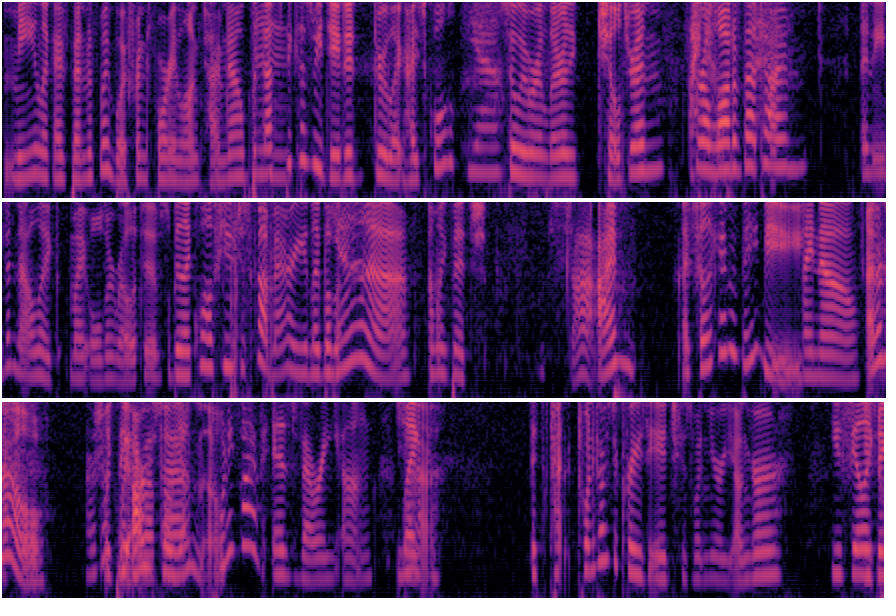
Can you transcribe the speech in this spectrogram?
me like I've been with my boyfriend for a long time now but that's Mhm. because we dated through like high school yeah. so we were literally children for a lot of that time and even now like my older relatives will be like well if you just got married like blah, blah. Yeah. I'm like bitch Stop. I'm I feel like I'm a baby I know. I don't know I was just like we are so that. young though 25 is very young. yeah like- it's kind 25 is a crazy age because when you're younger You feel like think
